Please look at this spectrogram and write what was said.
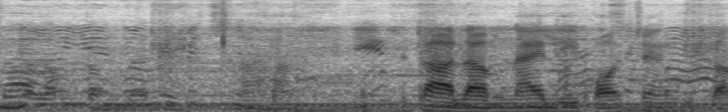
Kita alam kami. Kita alam, kita.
